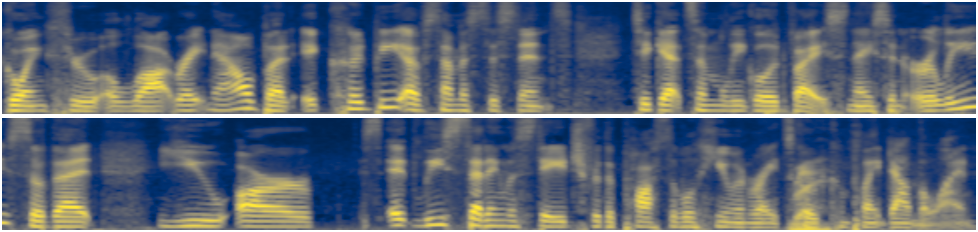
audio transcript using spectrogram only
going through a lot right now, but it could be of some assistance to get some legal advice nice and early so that you are at least setting the stage for the possible human rights code right. complaint down the line.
